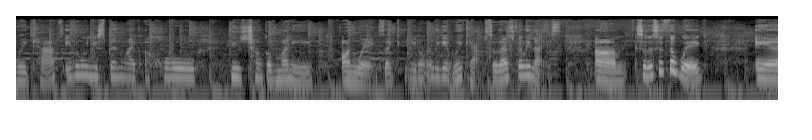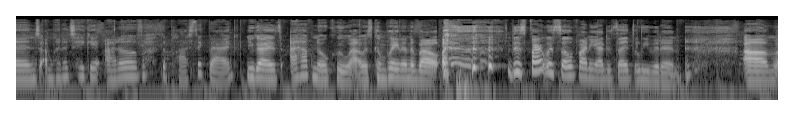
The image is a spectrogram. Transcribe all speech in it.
wig caps even when you spend like a whole huge chunk of money on wigs. Like you don't really get wig caps. So that's really nice. Um, so this is the wig and I'm gonna take it out of the plastic bag. You guys, I have no clue what I was complaining about. this part was so funny, I decided to leave it in. Um,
